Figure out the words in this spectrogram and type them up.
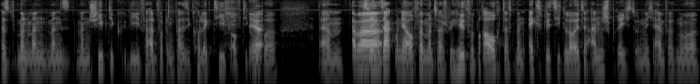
also man, man, man, man schiebt die, die Verantwortung quasi kollektiv auf die Ja. Gruppe. Ähm, Aber- deswegen sagt man ja auch, wenn man zum Beispiel Hilfe braucht, dass man explizit Leute anspricht und nicht einfach nur,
